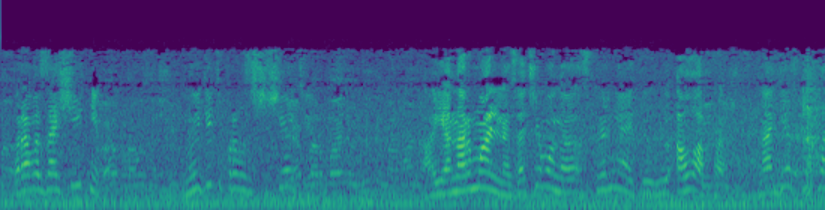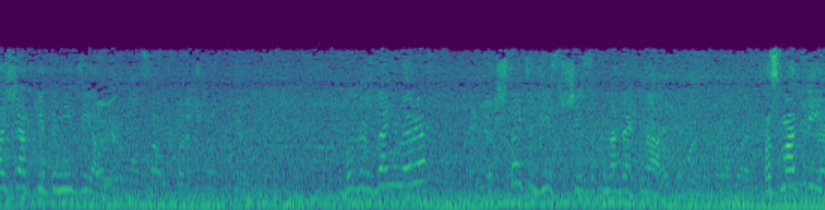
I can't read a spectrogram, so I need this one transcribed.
надо. Правозащитник? Да, правозащитник. Ну идите Я правозащищайте. нормальным людям нормально. А я нормально. Зачем он оскверняет Аллаха? На детской площадке это не делает. Наверное, он сам знает, что надо делать. Вы гражданин РФ? Конечно. Читайте действующие законодательные акты. Посмотрите.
